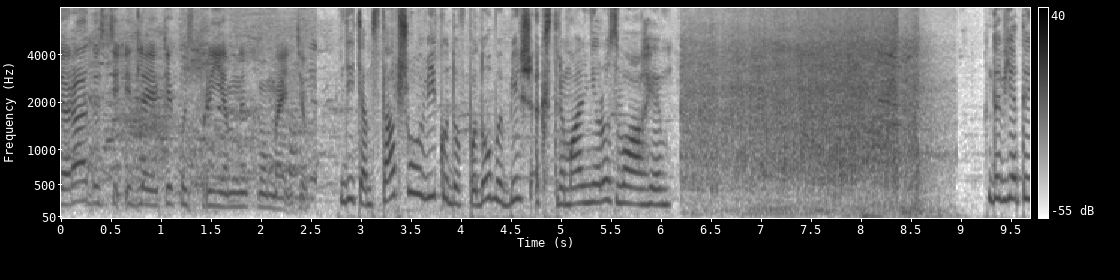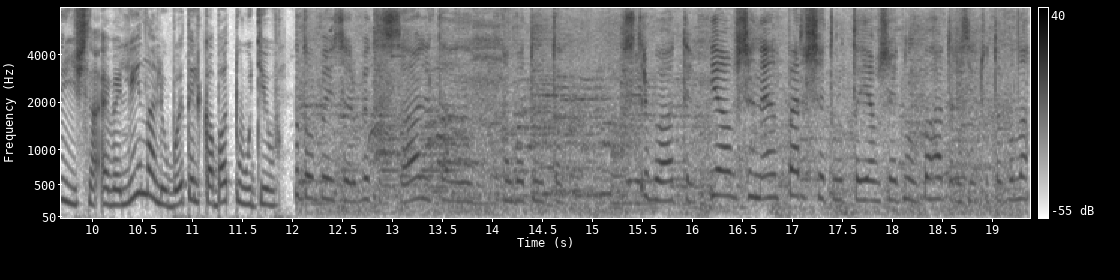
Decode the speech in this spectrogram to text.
для радості, і для якихось приємних моментів. Дітям старшого віку до вподоби більш екстремальні розваги. Дев'ятирічна Евеліна – любителька батутів. Подобається робити сальто на батутах, стрибати. Я вже не вперше тут, я вже ну, багато разів тут була,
